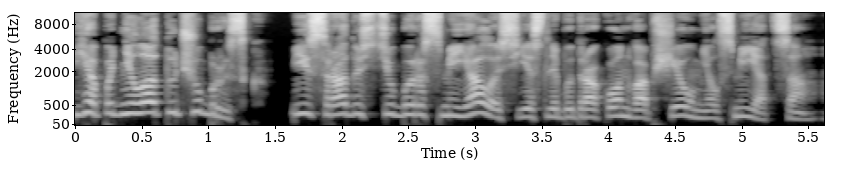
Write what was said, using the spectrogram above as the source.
Я подняла тучу брызг и с радостью бы рассмеялась, если бы дракон вообще умел смеяться.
